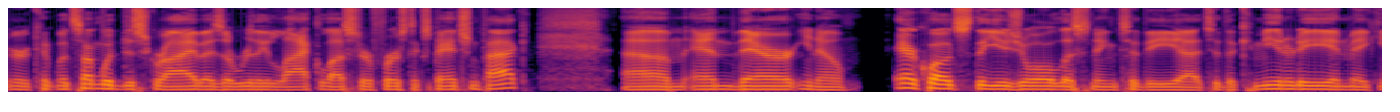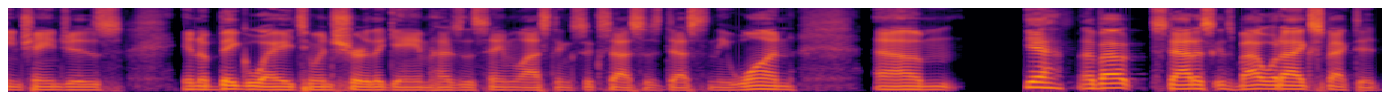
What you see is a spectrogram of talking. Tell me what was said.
or can, what some would describe as a really lackluster first expansion pack, um, and they're you know air quotes the usual listening to the uh, to the community and making changes in a big way to ensure the game has the same lasting success as Destiny 1 um, yeah about status it's about what I expected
